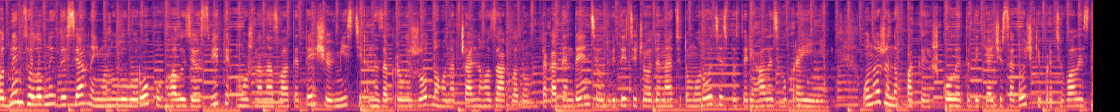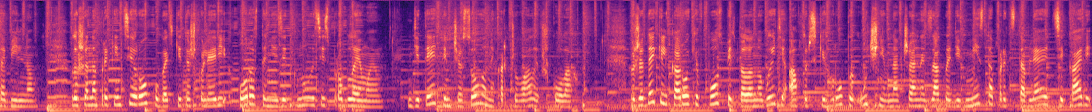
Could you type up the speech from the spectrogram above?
Одним з головних досягнень минулого року в галузі освіти можна назвати те, що в місті не закрили жодного навчального закладу. Така тенденція у 2011 році спостерігалась в Україні. У нас же навпаки, школи та дитячі садочки працювали стабільно. Лише наприкінці року батьки та школярі Коростеня зіткнулися із проблемою. Дітей тимчасово не харчували в школах. Вже декілька років поспіль талановиті авторські групи учнів навчальних закладів міста представляють цікаві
